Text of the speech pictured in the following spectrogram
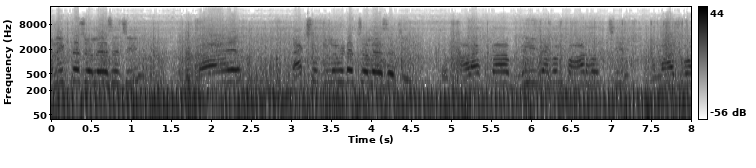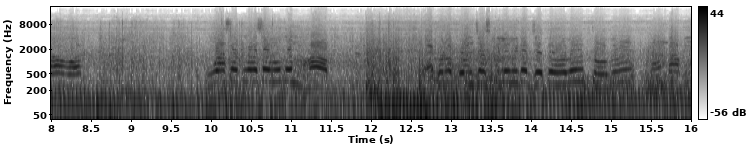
অনেকটা চলে এসেছি। প্রায় একশো কিলোমিটার চলে এসেছি। তো ফারাক্কা ব্রিজ এখন পার হচ্ছি। মাঝ বরাবর। কুয়াশা কুয়াশা মতন ভাব। এখনও পঞ্চাশ কিলোমিটার যেতে হবে, তবে আমরা বি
